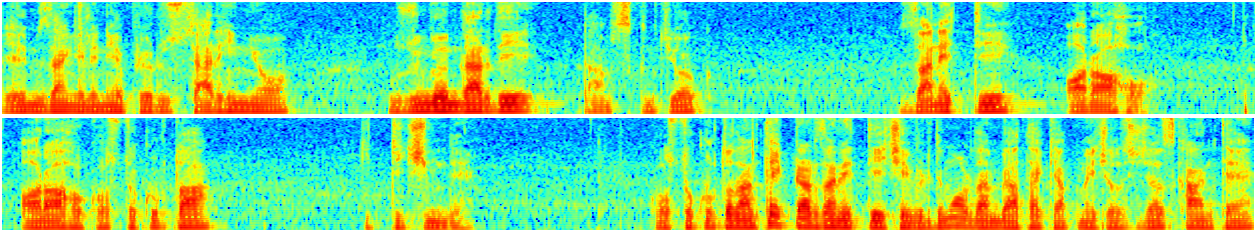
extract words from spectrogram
Elimizden geleni yapıyoruz. Serhinho uzun gönderdi. Tamam sıkıntı yok. Zanetti, Araho. Araho Costa Curta. Gittik şimdi. Costa Curta'dan tekrar Zanetti'ye çevirdim. Oradan bir atak yapmaya çalışacağız. Kante,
